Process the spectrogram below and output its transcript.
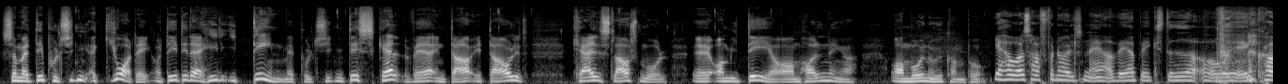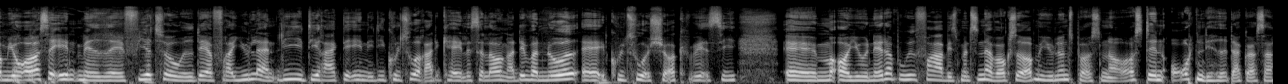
som er det, politikken er gjort af. Og det er det, der er hele ideen med politikken. Det skal være en dag, et dagligt kærligt slagsmål øh, om idéer og om holdninger og måden at udkomme på. Jeg har jo også haft fornøjelsen af at være begge steder, og øh, kom jo også ind med øh, firtoget der fra Jylland, lige direkte ind i de kulturradikale salonger. Det var noget af et kulturschok, vil jeg sige. Øhm, og jo netop ud fra, hvis man sådan er vokset op med Jyllandsposten, og også den ordentlighed, der gør sig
